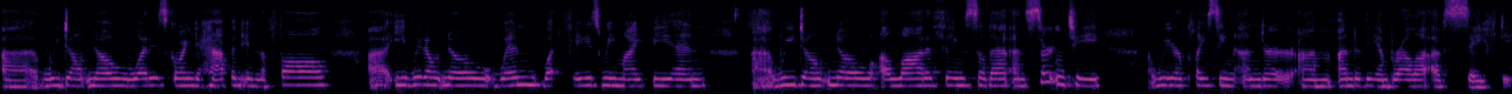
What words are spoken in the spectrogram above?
Uh, we don't know what is going to happen in the fall. Uh, we don't know when, what phase we might be in. Uh, we don't know a lot of things, so that uncertainty we are placing under um, under the umbrella of safety.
